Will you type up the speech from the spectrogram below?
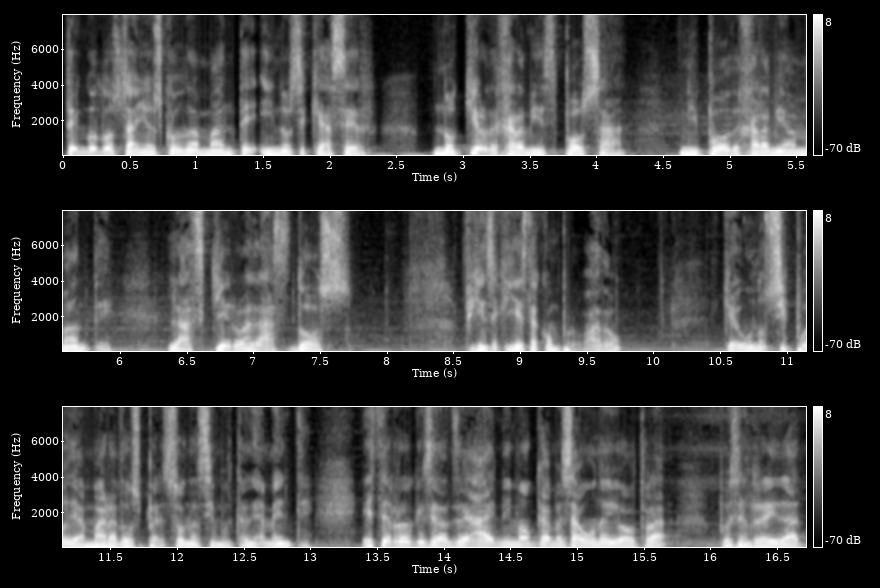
tengo dos años con un amante y no sé qué hacer. No quiero dejar a mi esposa, ni puedo dejar a mi amante. Las quiero a las dos. Fíjense que ya está comprobado que uno sí puede amar a dos personas simultáneamente. Este rollo que se dan de, ay, ni modo que ames a una y otra, pues en realidad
